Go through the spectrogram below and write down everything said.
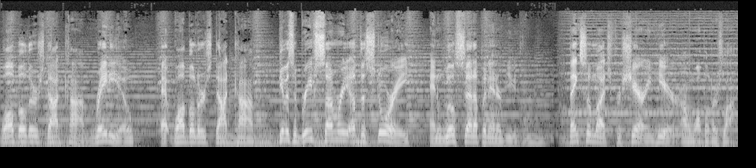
wallbuilders.com. Radio at wallbuilders.com. Give us a brief summary of the story, and we'll set up an interview. Thanks so much for sharing here on Wall Builders Live.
